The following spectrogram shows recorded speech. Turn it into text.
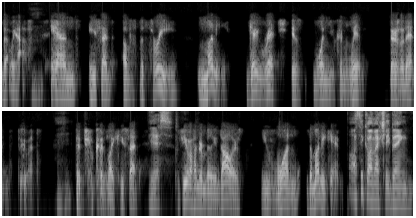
that we have. Mhm. And he said of the three, money, getting rich is one you can win. There's an end to it Mhm. that you could, like you said, Yes. if you have a hundred million dollars, you've won the money game. I think I'm actually being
